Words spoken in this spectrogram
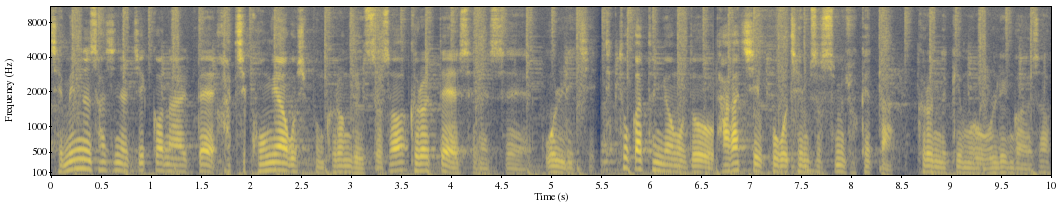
재밌는 사진을 찍거나 할 때 같이 공유하고 싶은 그런 게 있어서 그럴 때 SNS에 올리지. 틱톡 같은 경우도 다 같이 보고 재밌었으면 좋겠다. 그런 느낌으로 올린 거여서.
